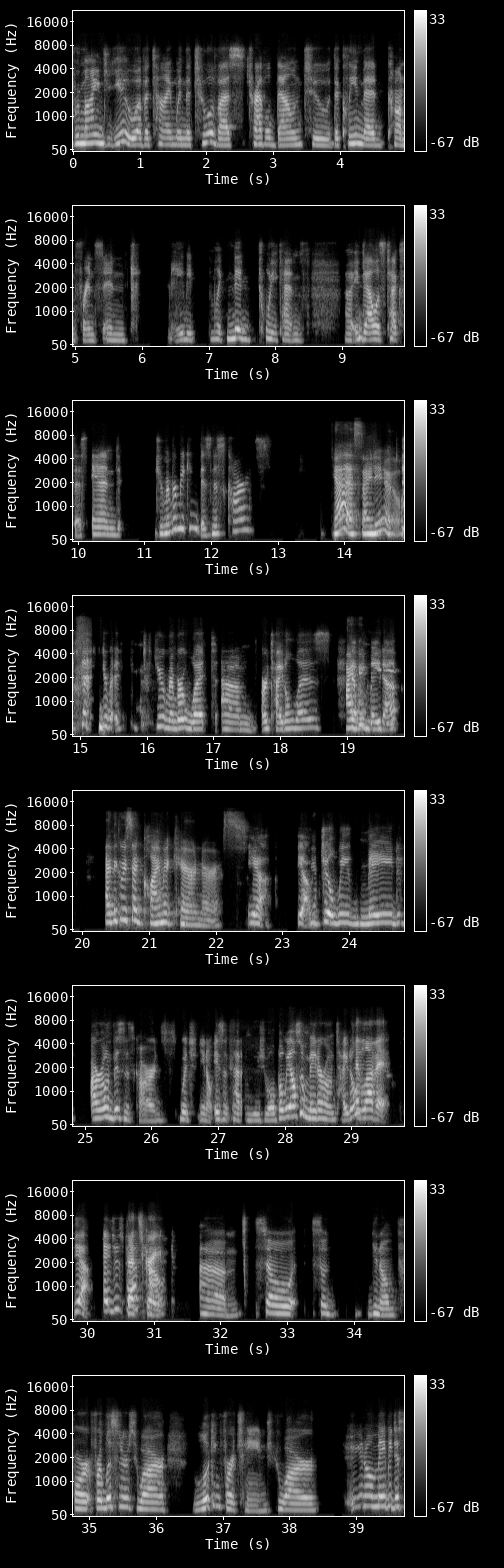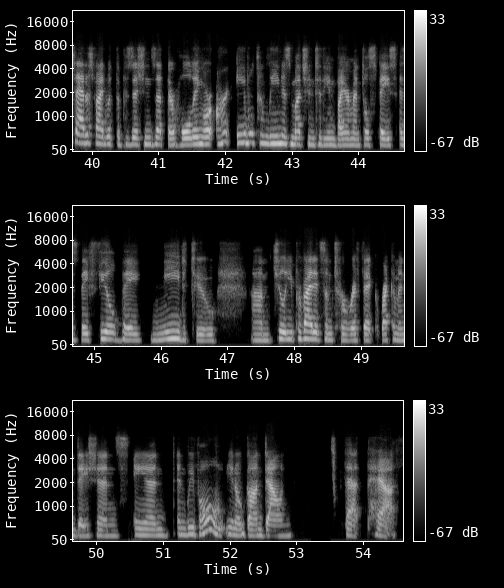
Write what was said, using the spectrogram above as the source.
remind you of a time when the two of us traveled down to the Clean Med conference in maybe like mid 2010s uh, in Dallas, Texas. And do you remember making business cards? Yes, I do. do, you, do, you, remember what um, our title was that I think we made up? I think we said climate care nurse. Yeah. Yeah. yeah. Jill, we made our own business cards, which you know isn't that unusual. But we also made our own title. I love it. Yeah, and just that's great. Out. Um, so so you know for for listeners who are looking for a change, who are you know maybe dissatisfied with the positions that they're holding or aren't able to lean as much into the environmental space as they feel they need to um, Jill, you provided some terrific recommendations, and and we've all you know gone down that path.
